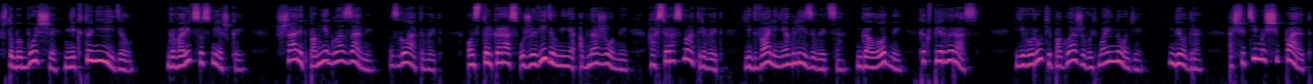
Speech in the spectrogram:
чтобы больше никто не видел», — говорит с усмешкой. Шарит по мне глазами, сглатывает. Он столько раз уже видел меня обнаженной, а все рассматривает, едва ли не облизывается, голодный, как в первый раз. Его руки поглаживают мои ноги, бедра, ощутимо щипают,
